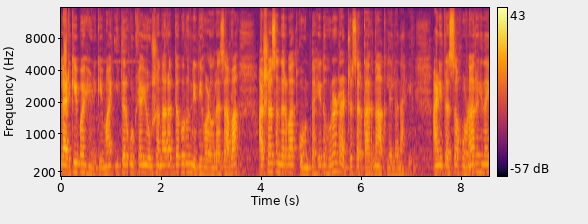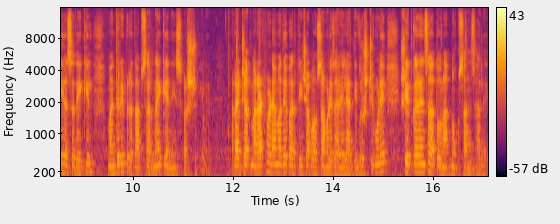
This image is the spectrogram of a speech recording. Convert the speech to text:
लाडकी बहीण किंवा इतर कुठल्या योजना रद्द करून निधी वळवला जावा अशा संदर्भात कोणतंही धोरण राज्य सरकारनं आखलेलं नाही आणि तसं होणारही नाही असं देखील मंत्री प्रताप सरनाईक यांनी स्पष्ट केलं राज्यात मराठवाड्यामध्ये परतीच्या पावसामुळे झालेल्या अतिवृष्टीमुळे शेतकऱ्यांचं अतोनात नुकसान झालंय.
